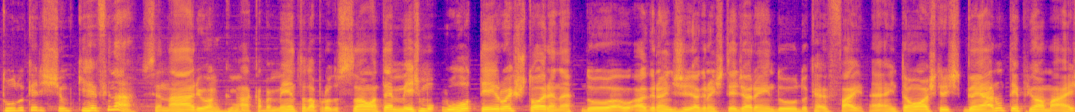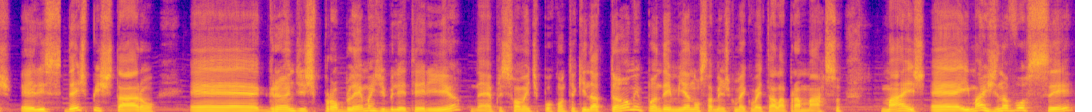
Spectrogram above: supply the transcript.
tudo que eles tinham que refinar. Cenário, uhum. a, acabamento da produção, até mesmo o roteiro, a história, né? Do, a, a grande, a grande teia de aranha do, do Kevin Feige, né? Então, eu acho que eles ganharam um tempinho a mais. Eles despistaram conquistaram é, grandes problemas de bilheteria, né? Principalmente por conta que ainda estamos em pandemia, não sabemos como é que vai estar lá para março. Mas é, imagina você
